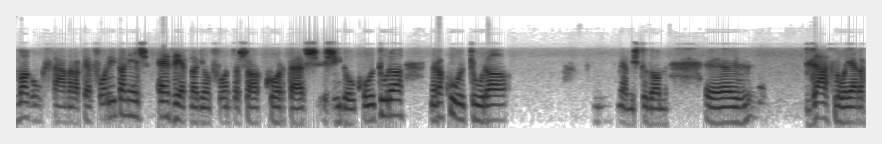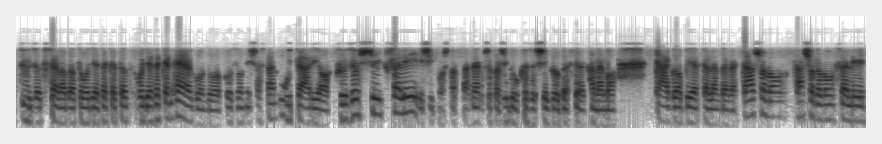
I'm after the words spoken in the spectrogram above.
magunk számára kell fordítani, és ezért nagyon fontos a kortárs zsidó kultúra, mert a kultúra, nem is tudom, zászlójára tűzött feladata, hogy, ezeket, hogy ezeken elgondolkozzon, és aztán úgy tárja a közösség felé, és itt most aztán nem csak a zsidó közösségről beszélt, hanem a tágabb értelembe vett társadalom, társadalom felé,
